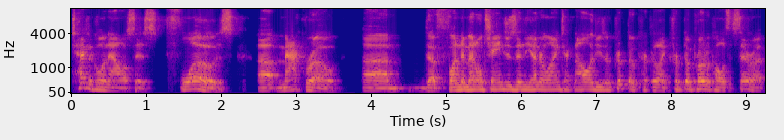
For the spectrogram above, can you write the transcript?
technical analysis, flows, uh, macro, um, the fundamental changes in the underlying technologies of crypto, like crypto protocols, et cetera.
